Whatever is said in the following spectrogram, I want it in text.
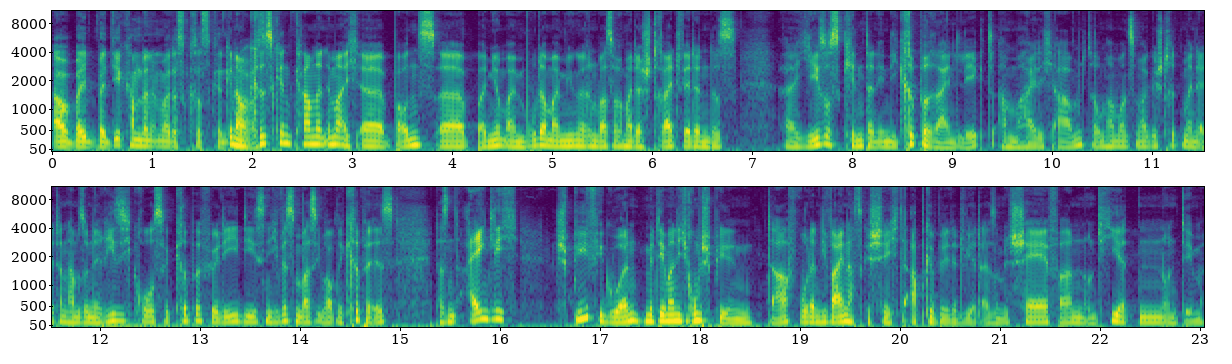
Aber bei, bei dir kam dann immer das Christkind. Genau? Christkind kam dann immer. Ich, äh, bei uns, äh, bei mir und meinem Bruder, meinem Jüngeren, war es auch immer der Streit, wer denn das äh, Jesuskind dann in die Krippe reinlegt am Heiligabend. Darum haben wir uns immer gestritten. Meine Eltern haben so eine riesig große Krippe. Für die, die es nicht wissen, was überhaupt eine Krippe ist, das sind eigentlich Spielfiguren, mit denen man nicht rumspielen darf, wo dann die Weihnachtsgeschichte abgebildet wird. Also mit Schäfern und Hirten und dem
